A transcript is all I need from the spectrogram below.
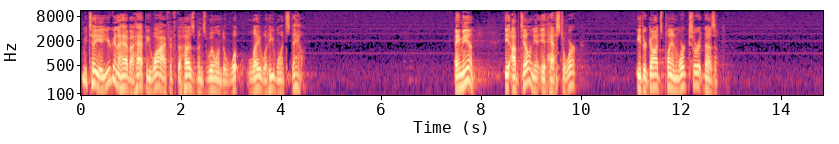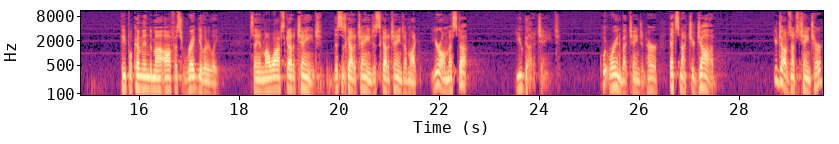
Let me tell you, you're going to have a happy wife if the husband's willing to w- lay what he wants down. Amen. I'm telling you, it has to work. Either God's plan works or it doesn't. People come into my office regularly saying, My wife's got to change. This has got to change. This has got to change. I'm like, You're all messed up. You got to change. Quit worrying about changing her. That's not your job. Your job's not to change her.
